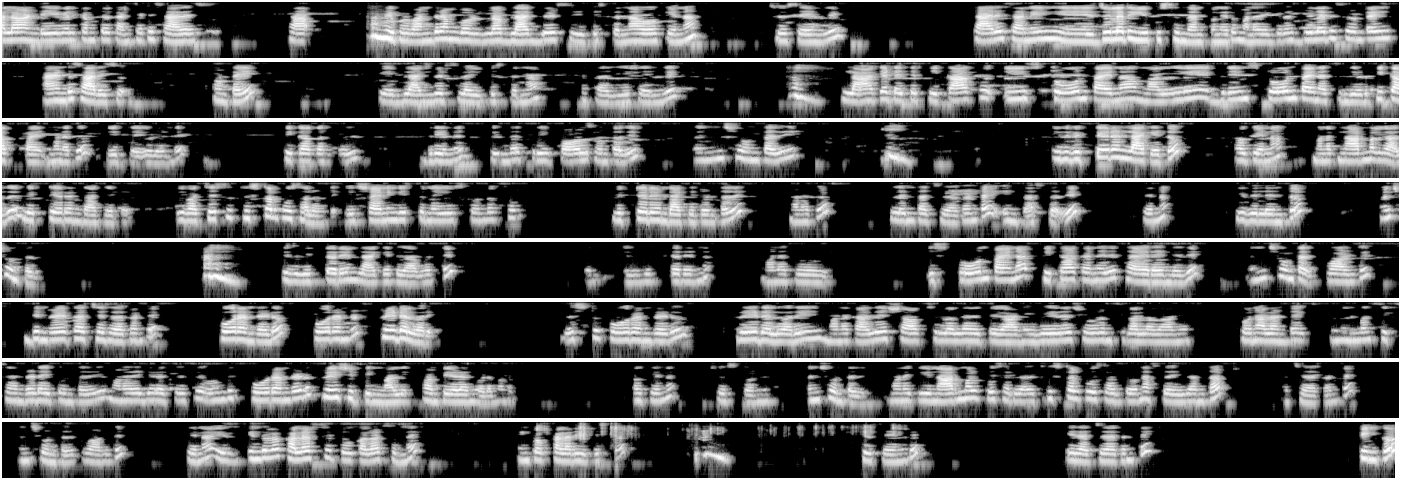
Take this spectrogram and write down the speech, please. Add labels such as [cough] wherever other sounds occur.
Hello అండి welcome to కంచెటి సారీస్ ఇప్పుడు వన్ గ్రామ్ గోల్డ్లో బ్లాక్ బీడ్స్ చూపిస్తున్నా ఓకేనా? చూసేయండి. సారీస్ అని జ్యువెలరీ చూపిస్తుంది అనుకున్నారు. మన దగ్గర జ్యువెలరీస్ ఉంటాయి అండ్ సారీస్ ఉంటాయి. బ్లాక్ బీడ్స్లో చూపిస్తున్నా ఒకసారి చూసేయండి. లాకెట్ అయితే పికాక్ ఈ స్టోన్ పైన మళ్ళీ గ్రీన్ స్టోన్ పైన వచ్చింది చూడు పికాక్ పైన మనకు ఇస్తాయి చూడండి. పికాక్ అంటది గ్రీన్ కింద త్రీ ఫాల్స్ ఉంటది మంచిగా ఉంటది. ఇది విక్టోరియన్ లాకెట్ ఓకేనా మనకు నార్మల్ కాదు విక్టోరియన్ లాకెట్ ఇవి వచ్చేసి క్రిస్టల్ పూసాలు ఉంటాయి. ఈ షైనింగ్ ఇస్తున్నాయి చూసుకోండి ఒకసారి విక్టోరియన్ లాకెట్ ఉంటుంది. మనకు లెంత్ వచ్చేదాకంటే ఇంత వస్తుంది. ఓకేనా ఇది లెంత్ మంచిగా ఉంటుంది. ఇది విక్టోరియన్ లాకెట్ కాబట్టి చూపిస్తారండి మనకు ఈ స్టోన్ పైన పికాక్ అనేది తయారైంది. ఇది మంచిగా ఉంటుంది క్వాలిటీ దీని rate వచ్చేసరికంటే four hundred four hundred free delivery just four hundred free delivery మనకు అదే షాప్స్లలో అయితే కానీ వేరే షోరూమ్స్లలో కానీ కొనాలంటే మినిమం సిక్స్ హండ్రెడ్ అయితే ఉంటుంది. మన దగ్గర వచ్చేసి only four hundred free shipping మళ్ళీ పంపించడం కూడా మనకి. ఓకేనా చూసుకోండి. మంచిగా ఉంటుంది మనకి నార్మల్ పూసలు క్రిస్టల్ పూసలతోనే వస్తుంది ఇదంతా. వచ్చేదాకంటే మంచిగా ఉంటుంది క్వాలిటీ. ఓకేనా? ఇందులో కలర్స్ టూ కలర్స్ ఉన్నాయి. ఇంకొక కలర్ చూపిస్తే. చూసేయండి. ఇది వచ్చేదాకంటే పింక్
